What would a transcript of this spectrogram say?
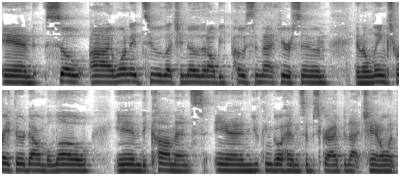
And so I wanted to let you know that I'll be posting that here soon. And the link's right there down below in the comments. And you can go ahead and subscribe to that channel. And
